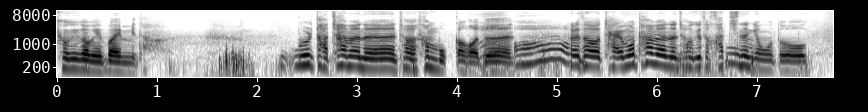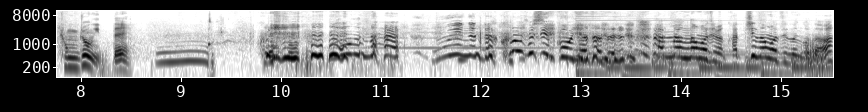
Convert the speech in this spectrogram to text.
경기가 메바입니다. 물 다 차면은 저섬못 가거든. 아 그래서 잘못하면은 저기서 갇히는 경우도 종종 있대. 있는데 크롭 신고 온 여자들. 한 명 넘어지면 같이 넘어지는 거다.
